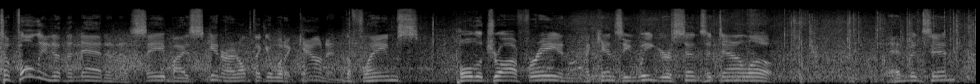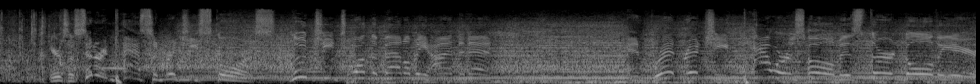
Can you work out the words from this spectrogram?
Toffoli to the net, and a save by Skinner. I don't think it would have counted. The Flames pull the draw free, and Mackenzie Weegar sends it down low. Edmonton. Here's a centering pass, and Ritchie scores. Lucic won the battle behind the his third goal of the year.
